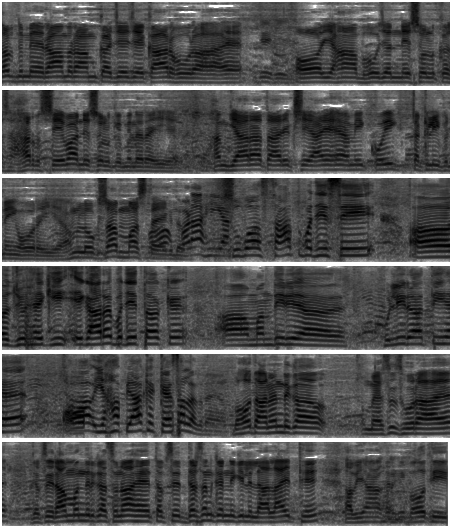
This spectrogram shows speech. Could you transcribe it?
शब्द में राम राम का जय जयकार हो रहा है। और यहाँ भोजन निःशुल्क हर सेवा निःशुल्क मिल रही है। हम 11 तारीख से आए हैं हमें कोई तकलीफ़ नहीं हो रही है। हम लोग सब मस्त है एकदम। बड़ा ही सुबह सात बजे से जो है कि ग्यारह बजे तक मंदिर खुली रहती है। और यहाँ पे आके कैसा लग रहा है? बहुत आनंद का महसूस हो रहा है। जब से राम मंदिर का सुना है तब से दर्शन करने के लिए लालायत थे। अब यहाँ आकर के बहुत ही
